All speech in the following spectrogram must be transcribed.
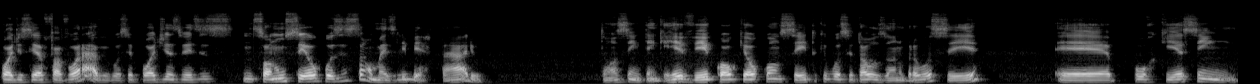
pode ser favorável, você pode às vezes só não ser oposição, mas libertário. Então assim tem que rever qual que é o conceito que você está usando para você, é, porque assim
